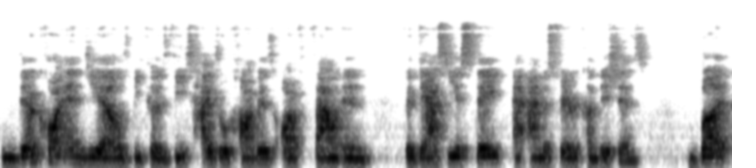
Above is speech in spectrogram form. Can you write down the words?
They're called NGLs because these hydrocarbons are found in the gaseous state at atmospheric conditions, but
